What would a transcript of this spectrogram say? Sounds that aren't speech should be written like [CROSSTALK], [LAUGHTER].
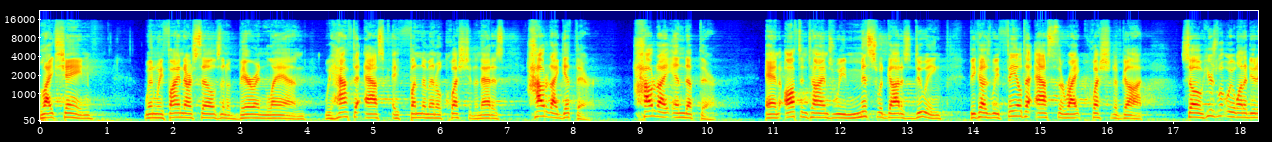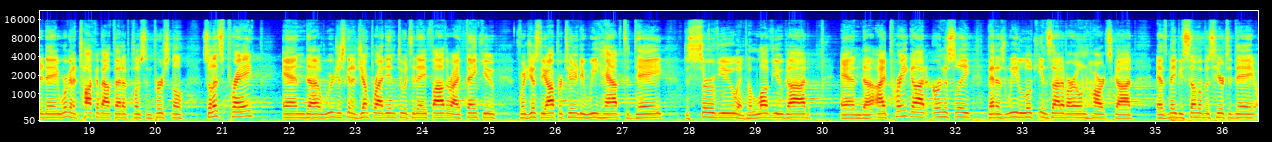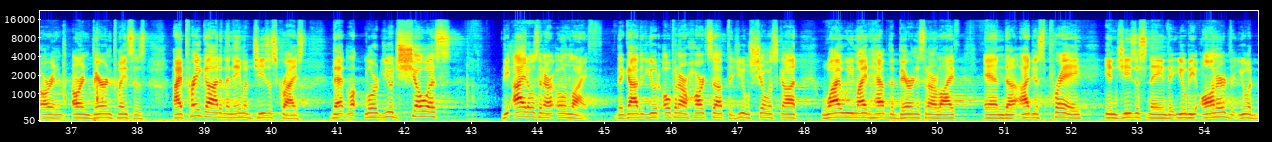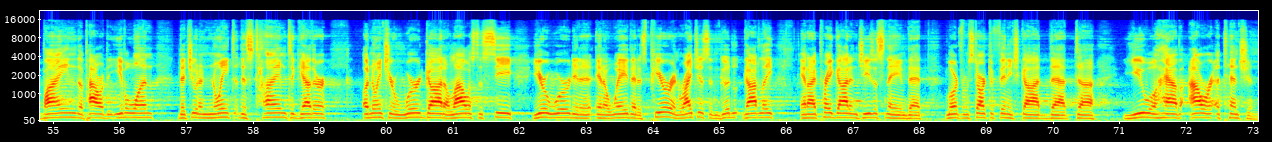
Like Shane, when we find ourselves in a barren land, we have to ask a fundamental question, and that is how did I get there? How did I end up there? And oftentimes we miss what God is doing because we fail to ask the right question of God. So here's what we want to do today. We're going to talk about that up close and personal. So let's pray, and uh, we're just going to jump right into it today. Father, I thank you for just the opportunity we have today to serve you and to love you, God. And uh, I pray, God, earnestly that as we look inside of our own hearts, God, as maybe some of us here today are in, are in barren places, I pray, God, in the name of Jesus Christ, that, Lord, you would show us the idols in our own life. That, God, that you would open our hearts up, that you will show us, God, why we might have the barrenness in our life. And uh, I just pray in Jesus' name that you'll be honored, that you would bind the power of the evil one, that you would anoint this time together. Anoint your word, God. Allow us to see your word in a, in a way that is pure and righteous and good, godly. And I pray, God, in Jesus' name, that, Lord, from start to finish, God, that uh, you will have our attention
